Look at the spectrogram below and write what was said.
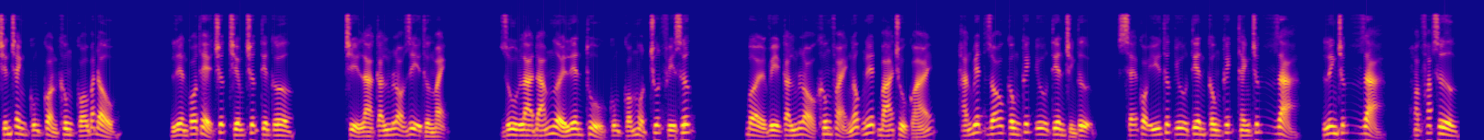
Chiến tranh cũng còn không có bắt đầu. Liền có thể trước chiếm trước tiên cơ. Chỉ là cắn lọ dị thường mạnh. Dù là đám người liên thủ cũng có một chút phí sức. Bởi vì cắn lọ không phải ngốc nết bá chủ quái, hắn biết rõ công kích ưu tiên trình tự, sẽ có ý thức ưu tiên công kích thánh chức giả, linh chức giả, hoặc pháp sư,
